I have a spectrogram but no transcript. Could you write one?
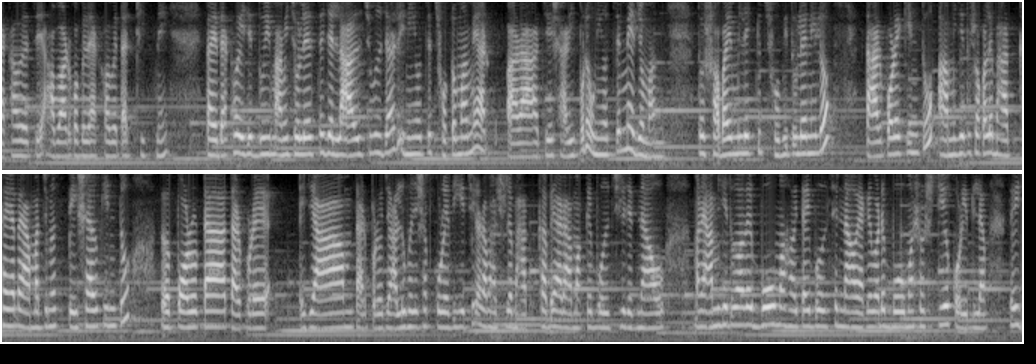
দেখা হয়েছে, আবার কবে দেখা হবে তার ঠিক নেই। তাই দেখো, এই যে দুই মামি চলে এসেছে, যে লাল চুল যার ইনি হচ্ছে ছোট মামি আর আর যে শাড়ি পরে উনি হচ্ছে মেজো মামি। তো সবাই মিলে একটু ছবি তুলে নিল। তারপরে কিন্তু আমি যেহেতু সকালে ভাত খাই না, তাই আমার জন্য স্পেশাল কিন্তু পরোটা, তারপরে এই যে আম তারপরে যে আলু ভাজা সব করে দিয়েছিল আর আমার হাসুরে ভাত খাবে আর আমাকে বলছিল যে নাও মানে আমি যেহেতু আমাদের বৌমা হয় তাই বলছে নাও একেবারে বৌমা ষষ্ঠীও করে দিলাম। তো এই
